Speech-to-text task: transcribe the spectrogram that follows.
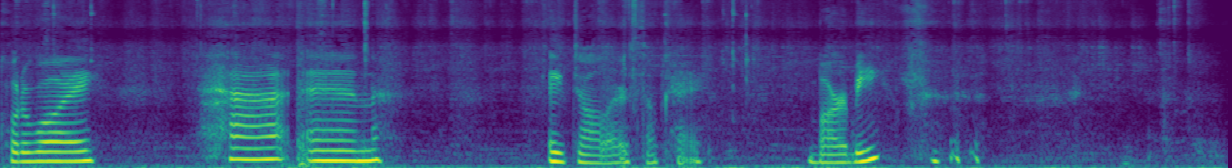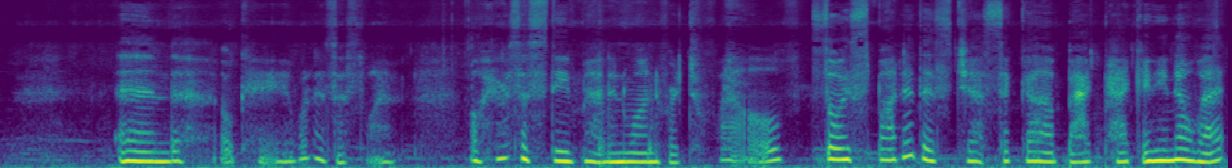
corduroy hat, and $8. Okay. Barbie. and, okay, what is this one? Oh, here's a Steve Madden one for 12 So I spotted this Jessica backpack, and you know what?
